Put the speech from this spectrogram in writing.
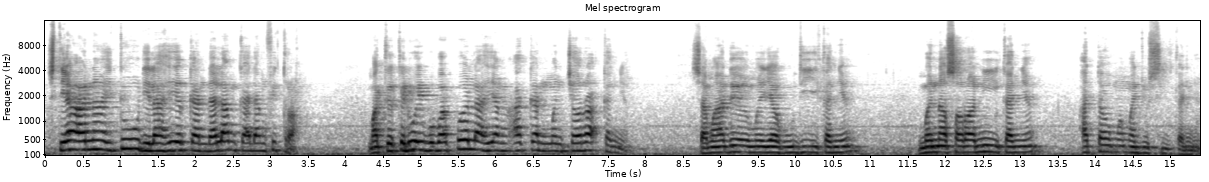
setiap anak itu dilahirkan dalam keadaan fitrah. Maka kedua ibu bapa lah yang akan mencorakkannya. Sama ada meyahudikannya menasaranikannya atau memajusikannya.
